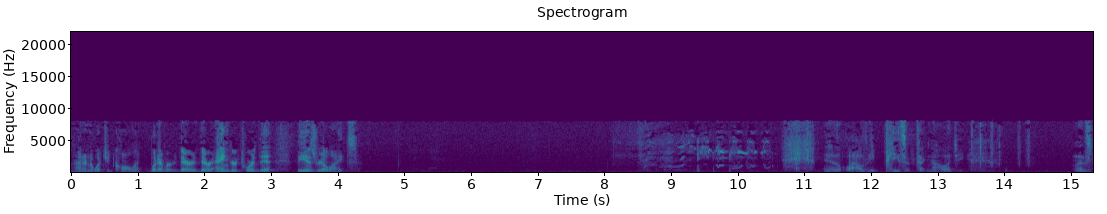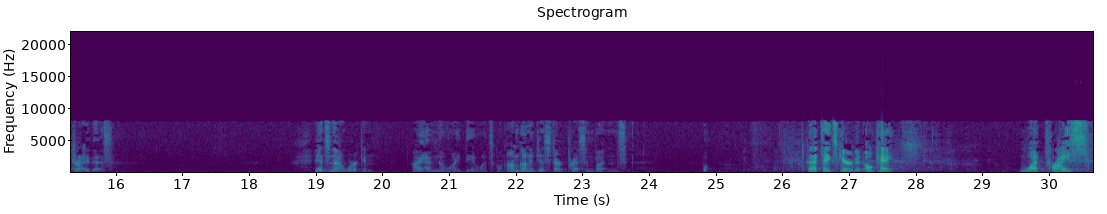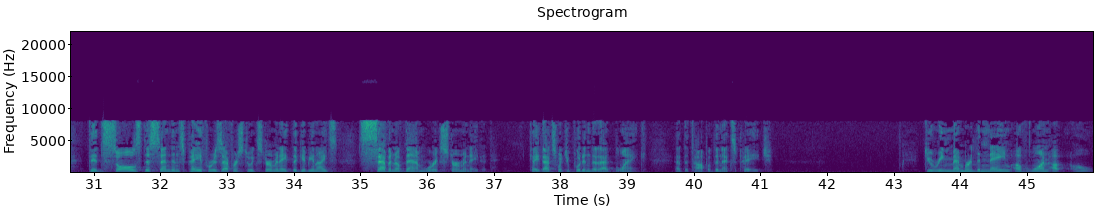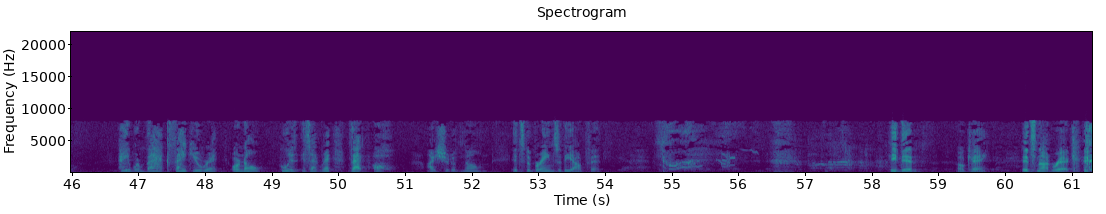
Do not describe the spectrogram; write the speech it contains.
I don't know what you'd call it, whatever, their, their anger toward the, the Israelites. lousy piece of technology. Let's try this. It's not working. I have no idea what's going on. I'm going to just start pressing buttons. That takes care of it. Okay. What price did Saul's descendants pay for his efforts to exterminate the Gibeonites? Seven of them were exterminated. Okay, that's what you put into that blank at the top of the next page. Do you remember the name of one? Of, oh, hey, we're back. Thank you, Rick. Or no, who is, is that Rick? That, oh, I should have known. It's the brains of the outfit. he did? Okay. It's not Rick.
